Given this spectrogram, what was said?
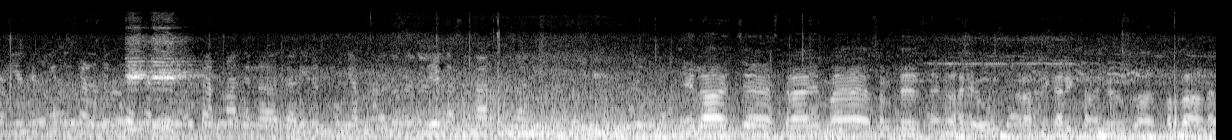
ਕੀ ਤੇ ਕੀ ਤੁਸੀਂ ਸਾਨੂੰ ਕਿੱਥੇ ਕਰੀ ਧਰਨਾ ਦੇ ਨਾਲ ਜਾਰੀ ਰੱਖੋਗੇ ਆਪਣਾ ਜੇ ਸਰਕਾਰ ਪਤਾ ਨਹੀਂ ਕਰਦੀ ਇਹਦਾ ਵਿੱਚ ਇਸ ਤਰ੍ਹਾਂ ਹੀ ਮੈਂ ਸੁਖਦੇਵ ਸਿੰਘ ਹਰਿਓ ਕ੍ਰਾਂਤੀਕਾਰੀ ਯੂਨੀਅਨ ਬਲਾਕ ਪ੍ਰਧਾਨ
